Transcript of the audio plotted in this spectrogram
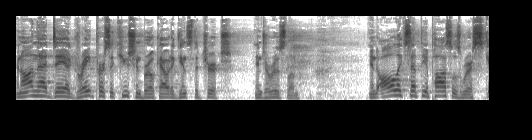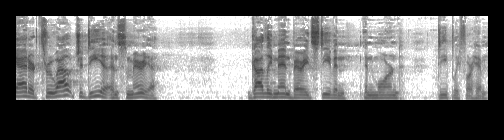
And on that day, a great persecution broke out against the church in Jerusalem. And all except the apostles were scattered throughout Judea and Samaria. Godly men buried Stephen and mourned deeply for him.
